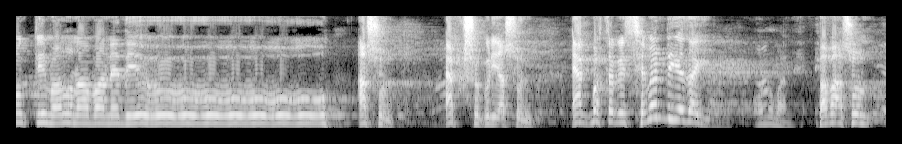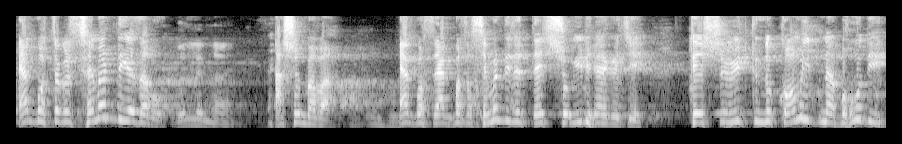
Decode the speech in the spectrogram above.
মুক্তি মলনা বানিয়ে দিও। আসুন, একশো করে আসুন। এক বস্তা করে সিমেন্ট দিয়ে যাই। অনুমান। বাবা আসুন এক বস্তা করে সিমেন্ট দিয়ে যাব। বললেন না। আসুন বাবা এক বস্তা এক বস্তা সিমেন্ট দিয়ে তেইশশো ইট হয়ে গেছে। তেইশশো ইট কিন্তু কম ইট না বহুত ইট।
